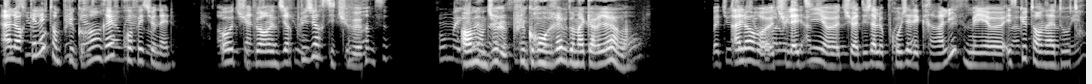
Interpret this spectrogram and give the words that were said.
Alors, quel est ton plus grand rêve professionnel? Oh, tu peux en dire plusieurs si tu veux. Oh mon dieu, le plus grand rêve de ma carrière bah, Alors, euh, tu l'as dit, euh, tu as déjà le projet d'écrire un livre, mais euh, est-ce que tu en as d'autres?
